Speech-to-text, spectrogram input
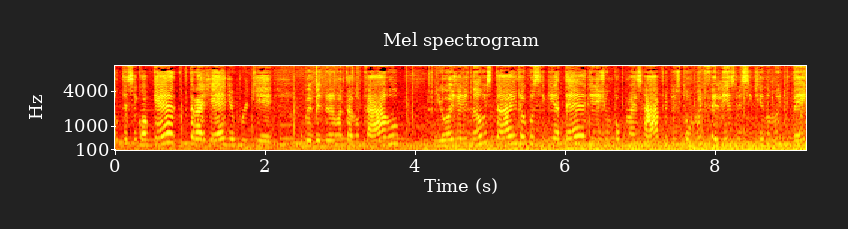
acontecer qualquer tragédia, porque o bebê drama está no carro. E hoje ele não está, então eu consegui até dirigir um pouco mais rápido. Estou muito feliz, me sentindo muito bem.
